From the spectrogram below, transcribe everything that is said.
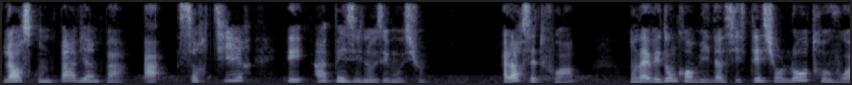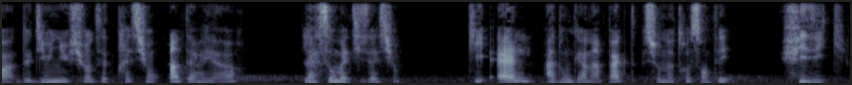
lorsqu'on ne parvient pas à sortir et apaiser nos émotions. Alors cette fois, on avait donc envie d'insister sur l'autre voie de diminution de cette pression intérieure, la somatisation, qui, elle, a donc un impact sur notre santé physique.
